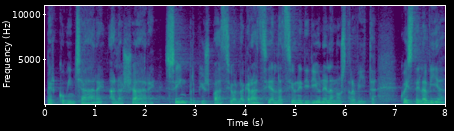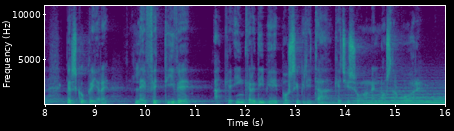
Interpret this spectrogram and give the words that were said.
per cominciare a lasciare sempre più spazio alla grazia all'azione di Dio nella nostra vita. Questa è la via per scoprire le effettive, anche incredibili possibilità che ci sono nel nostro cuore.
